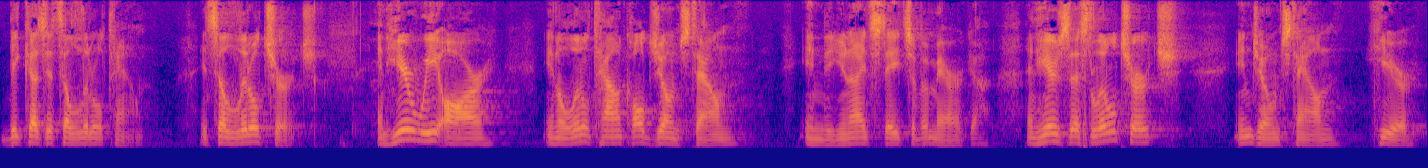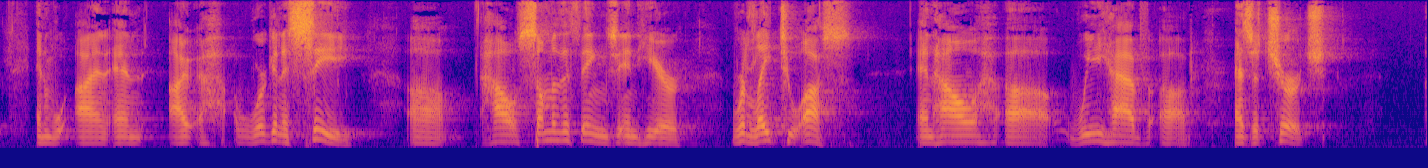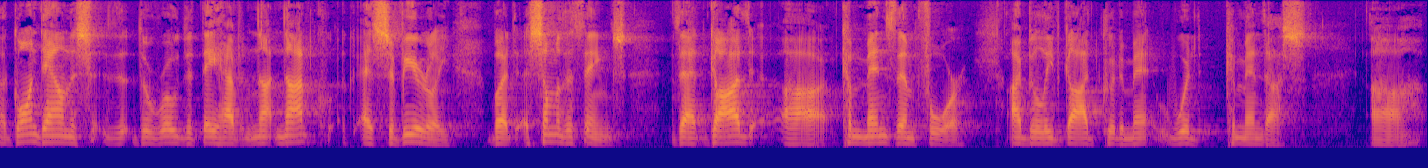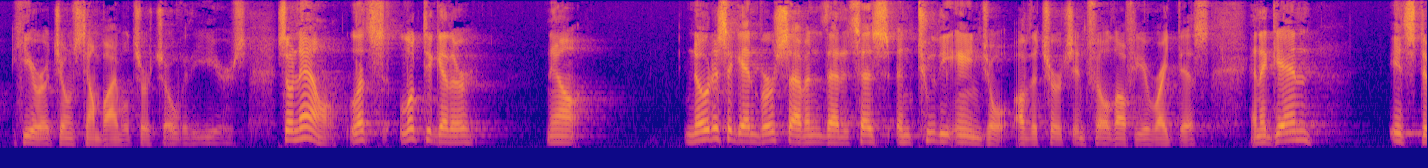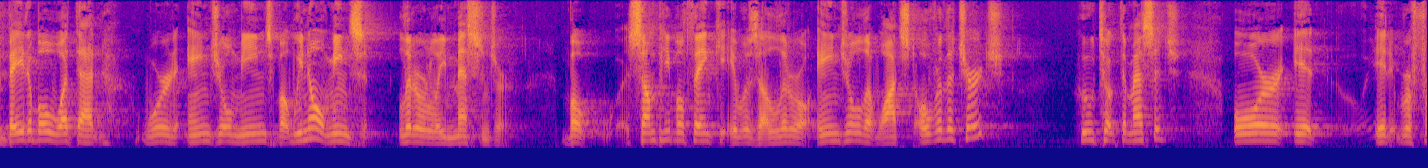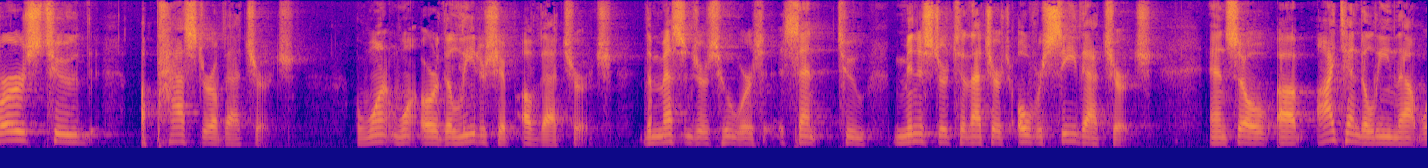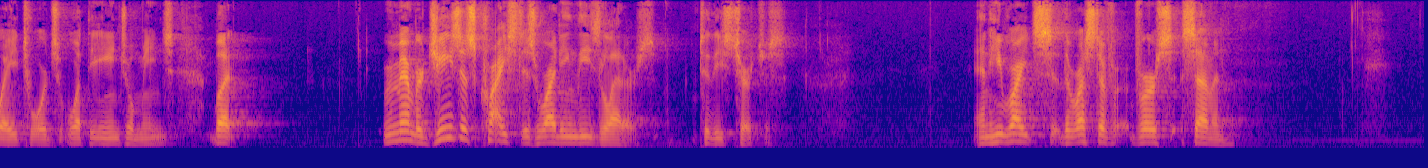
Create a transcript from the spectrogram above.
because it's a little town. It's a little church. And here we are in a little town called Jonestown in the United States of America. And here's this little church in Jonestown here. And, I, and I, we're going to see uh, how some of the things in here relate to us and how uh, we have, uh, as a church, uh, gone down this, the, the road that they have, not, not as severely, but some of the things that God uh, commends them for, I believe God could amend, would commend us uh, here at Jonestown Bible Church over the years. So now let's look together. Now, notice again, verse 7, that it says, And to the angel of the church in Philadelphia, write this. And again, it's debatable what that word angel means, but we know it means literally messenger. But some people think it was a literal angel that watched over the church who took the message, or it, it refers to a pastor of that church, one, one, or the leadership of that church, the messengers who were sent to minister to that church, oversee that church. And so uh, I tend to lean that way towards what the angel means. But remember, Jesus Christ is writing these letters to these churches. And he writes the rest of verse 7.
